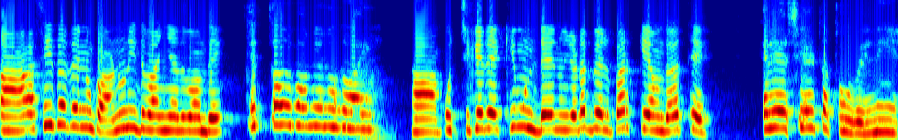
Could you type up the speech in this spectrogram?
ਹਾਂ ਅਸੀਂ ਤਾਂ ਤੈਨੂੰ ਕਾਹਨੂੰ ਨਹੀਂ ਦਵਾਈਆਂ ਦਵਾਉਂਦੇ। ਕਿੱਥੋਂ ਪਾਉਣੀ ਨੂੰ ਦਵਾਈ? ਹਾਂ ਪੁੱਛ ਕੇ ਦੇਖੀ ਮੁੰਡੇ ਨੂੰ ਜਿਹੜਾ ਬਿੱਲ ਭਰ ਕੇ ਆਉਂਦਾ ਉੱਥੇ। ਇਹਦੇ ਸੇ ਤਾਂ ਤੂੰ ਬਹਿਨੀ ਹੈ।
